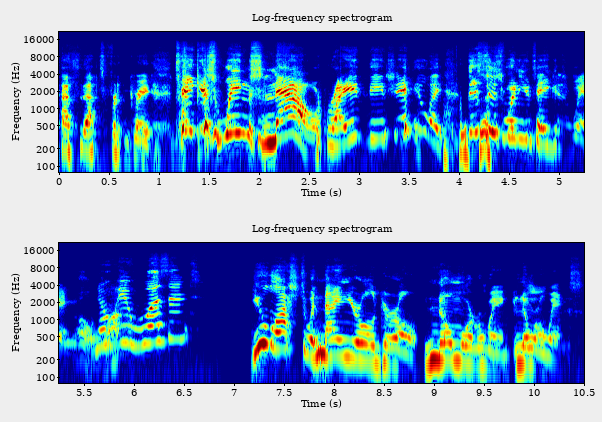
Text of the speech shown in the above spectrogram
that's that's pretty great. Take his wings now, right, DJ? Like this is when you take his wings. Oh, No, wow. it wasn't. You lost to a nine-year-old girl. No more wing. No more wings.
